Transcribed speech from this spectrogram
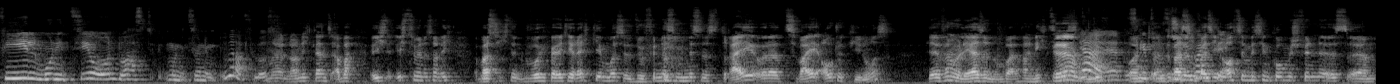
viel Munition. Du hast Munition im Überfluss. Na, noch nicht ganz, aber ich, ich zumindest noch nicht. Was ich, wo ich bei dir recht geben muss, du findest mindestens drei oder zwei Autokinos, die einfach nur leer sind und wo einfach nichts Ja, ist. Ja, ja, das und und was, was ich auch so ein bisschen komisch finde, ist, ähm,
